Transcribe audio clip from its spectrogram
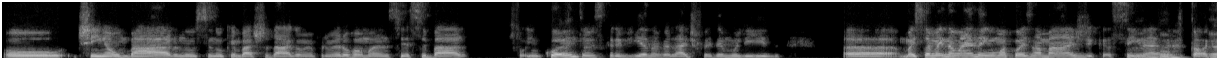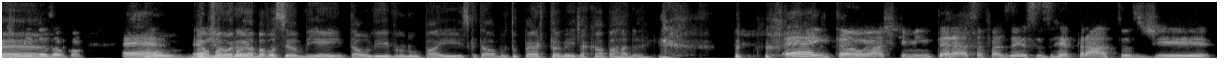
Ou tinha um bar no Sinuca Embaixo d'Água, meu primeiro romance, e esse bar, enquanto eu escrevia, na verdade, foi demolido. Uh, mas também não é nenhuma coisa mágica, assim, É, né? bom, Toque de é, Midas ao con- É, no, no é uma coisa. diorama você ambienta o livro num país que estava muito perto também de acabar, né? É, então, eu acho que me interessa fazer esses retratos de,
